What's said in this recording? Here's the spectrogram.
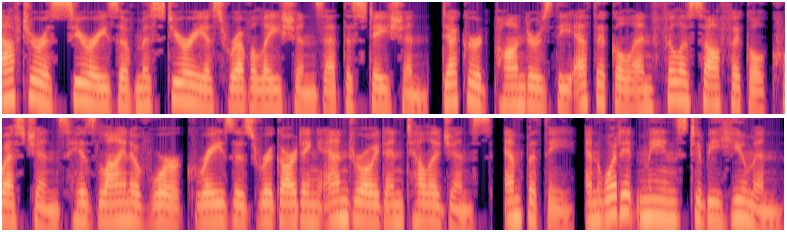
After a series of mysterious revelations at the station, Deckard ponders the ethical and philosophical questions his line of work raises regarding android intelligence, empathy, and what it means to be human.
